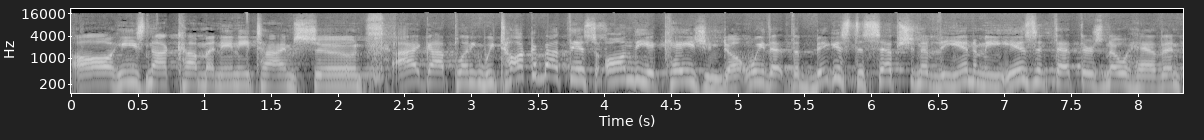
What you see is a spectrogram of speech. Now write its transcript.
Oh, he's not coming anytime soon. I got plenty. We talk about this on the occasion, don't we? That the biggest deception of the enemy isn't that there's no heaven,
